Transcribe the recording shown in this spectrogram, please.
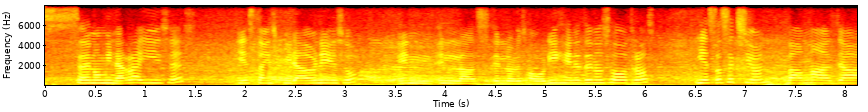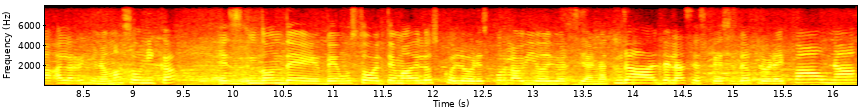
se denomina raíces y está inspirado en eso, en, en, los aborígenes de nosotros. Y esta sección va más ya a la región amazónica, es en donde vemos todo el tema de los colores por la biodiversidad natural, de las especies de flora y fauna,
